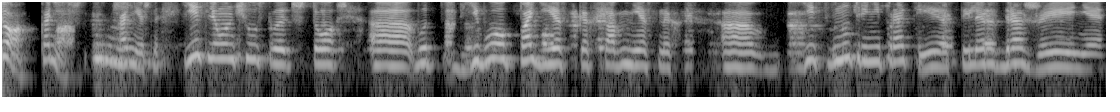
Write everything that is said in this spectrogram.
Да, конечно, конечно. Если он чувствует, что э, вот в его поездках совместных э, есть внутренний протест или раздражение.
